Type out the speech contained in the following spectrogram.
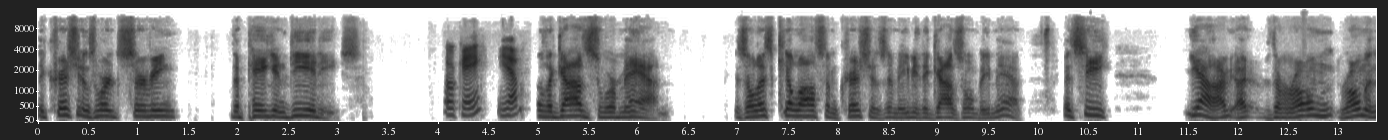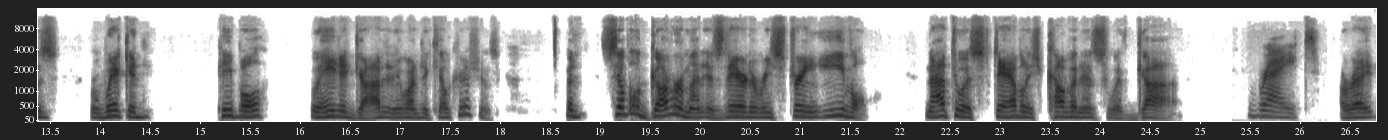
the Christians weren't serving the pagan deities. Okay. Yep. So the gods were mad. So let's kill off some Christians and maybe the gods won't be mad. But see, yeah, I, I, the Rome, Romans were wicked people who hated God and they wanted to kill Christians. But civil government is there to restrain evil, not to establish covenants with God. Right. All right.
